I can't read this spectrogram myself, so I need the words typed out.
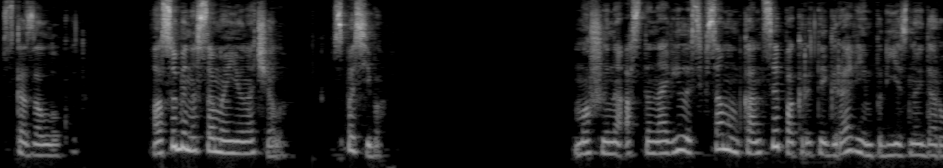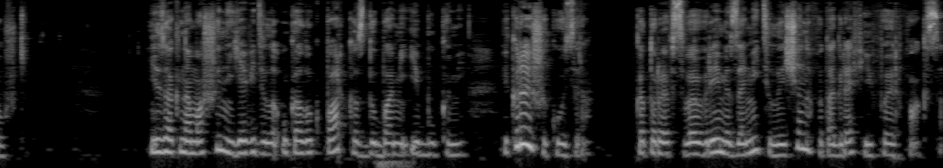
сказал Локвуд. Особенно самое ее начало. Спасибо. Машина остановилась в самом конце покрытой гравием подъездной дорожки. Из окна машины я видела уголок парка с дубами и буками и краешек озера, которое в свое время заметила еще на фотографии Фэрфакса.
